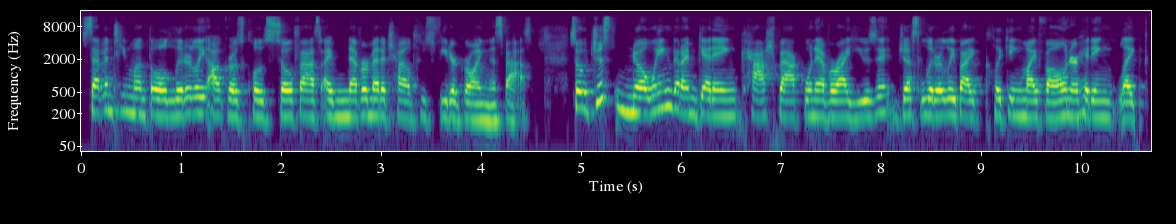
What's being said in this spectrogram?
17 month old literally outgrows clothes so fast. I've never met a child whose feet are growing this fast. So just knowing that I'm getting cash back whenever I use it, just literally by clicking my phone or hitting like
